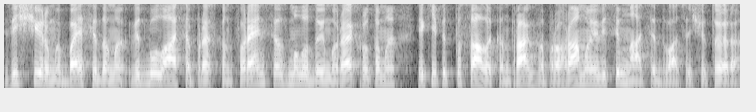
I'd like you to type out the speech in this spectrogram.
зі щирими бесідами відбулася прес-конференція з молодими рекрутами, які підписали контракт за програмою 1824.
